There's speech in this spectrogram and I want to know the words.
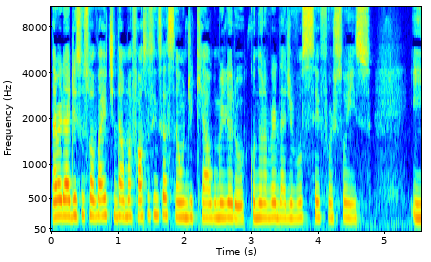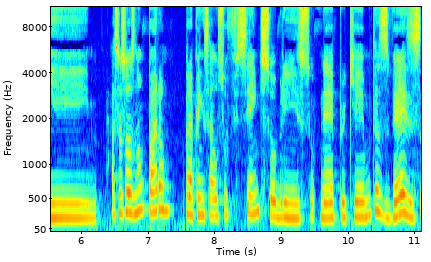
Na verdade, isso só vai te dar uma falsa sensação de que algo melhorou, quando na verdade você forçou isso. E as pessoas não param para pensar o suficiente sobre isso, né? Porque muitas vezes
